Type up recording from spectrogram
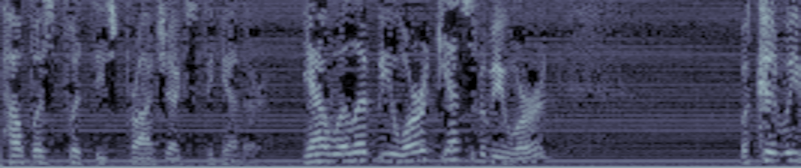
help us put these projects together. Yeah, will it be work? Yes, it'll be work. But could we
